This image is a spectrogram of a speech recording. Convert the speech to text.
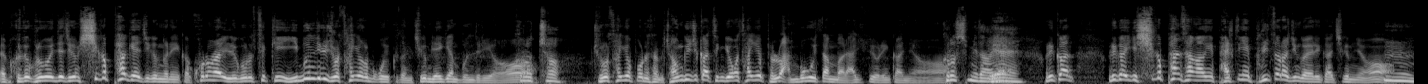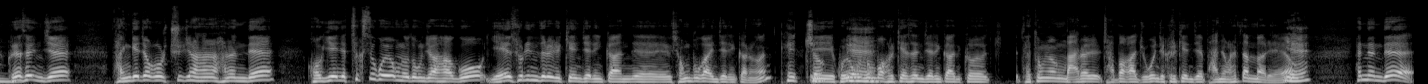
예, 그리고 이제 지금 시급하게 지금 그러니까 코로나 19로 특히 이분들이 주로 타격을 보고 있거든요. 지금 얘기한 분들이요. 그렇죠. 주로 타격 보는 사람. 정규직 같은 경우 타격 별로 안 보고 있단 말이에요. 아직도 그러니까요. 그렇습니다. 예. 예. 그러니까 그러니까 이게 시급한 상황이 발등에 불이 떨어진 거예요. 그러니까 지금요. 음. 그래서 이제 단계적으로 추진하는데 거기에 이제 특수고용 노동자하고 예술인들을 이렇게 이제 그러니까 정부가 이제 그러니까는 했죠. 이 고용노동부 예. 그렇게 해서 이제 그러니까 그 대통령 말을 잡아가지고 이제 그렇게 이제 반영을 했단 말이에요. 예. 했는데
